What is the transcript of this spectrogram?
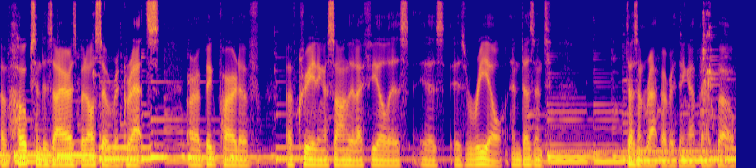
of hopes and desires, but also regrets, are a big part of of creating a song that I feel is is is real and doesn't doesn't wrap everything up in a bow.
